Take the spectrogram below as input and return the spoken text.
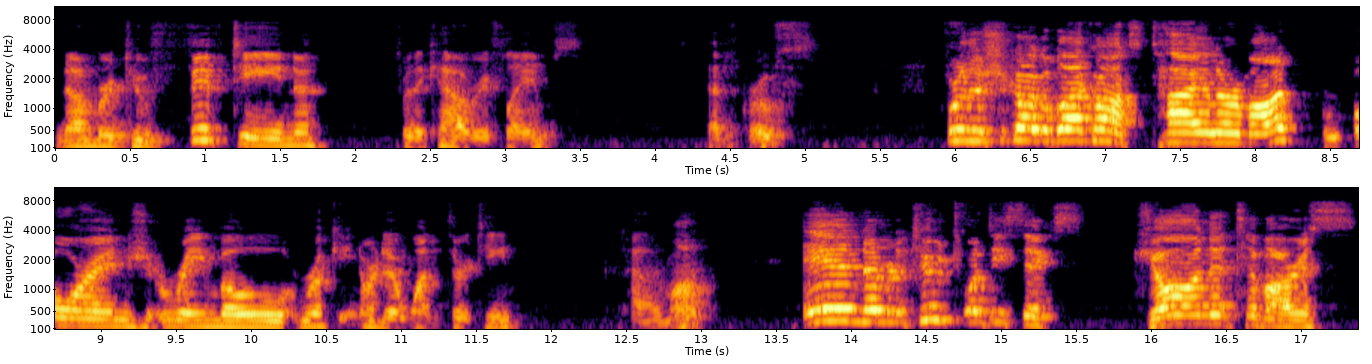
number 215 for the Calgary Flames. That is gross. For the Chicago Blackhawks, Tyler Motte, orange rainbow rookie, number to 113, Tyler Motte. And number to 226, John Tavares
